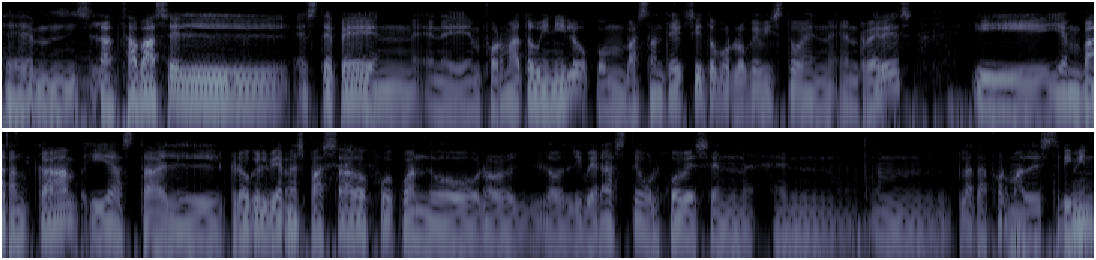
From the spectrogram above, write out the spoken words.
Em, lanzabas el este P en, formato vinilo con bastante éxito por lo que he visto en, redes y, en Bandcamp y hasta el creo que el viernes pasado fue cuando lo, liberaste o el jueves en, plataformas de streaming.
